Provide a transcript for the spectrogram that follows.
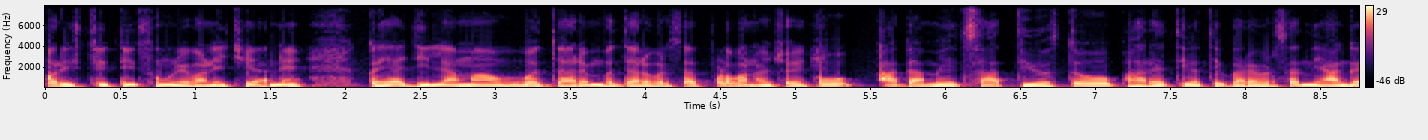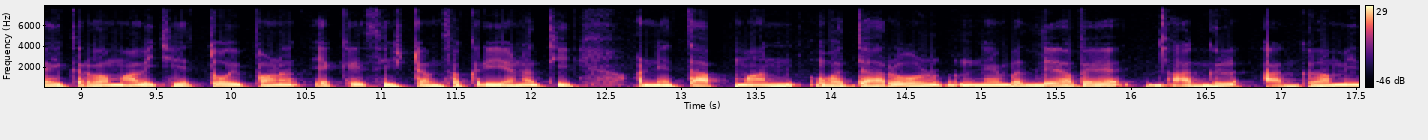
પરિસ્થિતિ શું રહેવાની છે અને કયા જિલ્લામાં વધારેમાં વધારે વરસાદ પડવાનો છે. તો આગામી સાત દિવસ તો ભારેથી અતિ ભારે વરસાદની આગાહી કરવામાં આવી છે, તોય પણ એકે સિસ્ટમ સક્રિય નથી અને તાપમાન વધારોને બદલે હવે આગ આગામી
